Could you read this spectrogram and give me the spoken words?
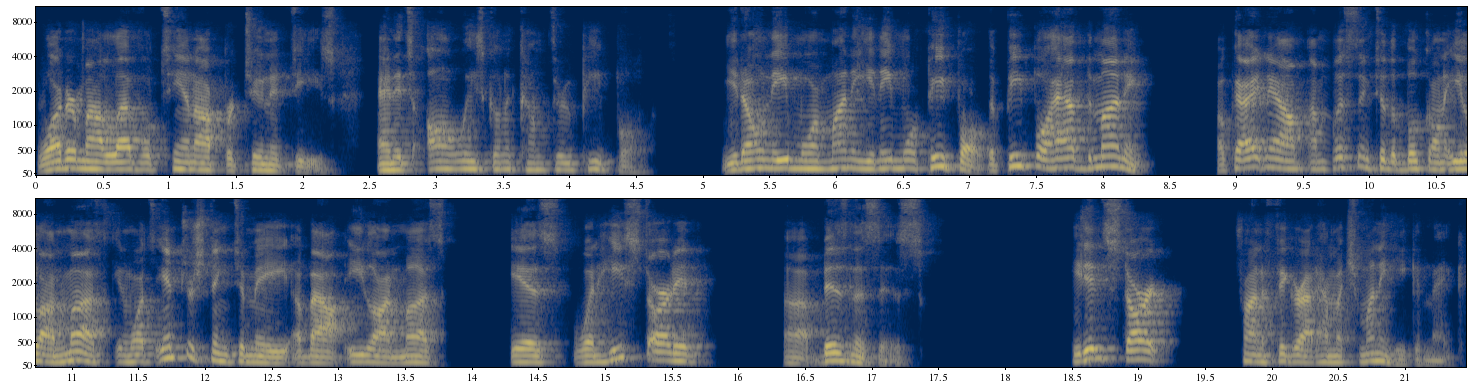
What are my level 10 opportunities? And it's always going to come through people. You don't need more money, you need more people. The people have the money. Okay. Now I'm listening to the book on Elon Musk. And what's interesting to me about Elon Musk is when he started uh, businesses, he didn't start trying to figure out how much money he could make.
